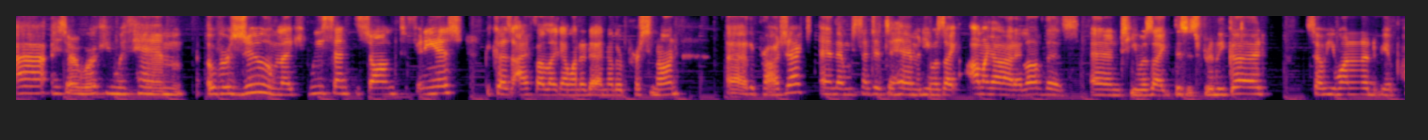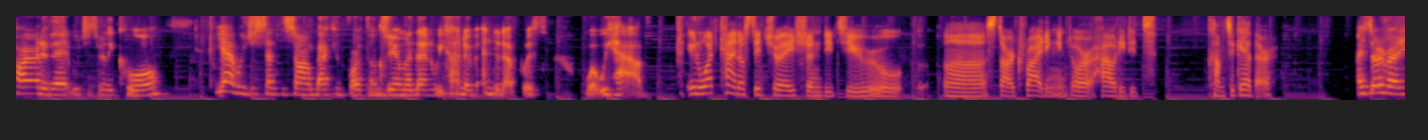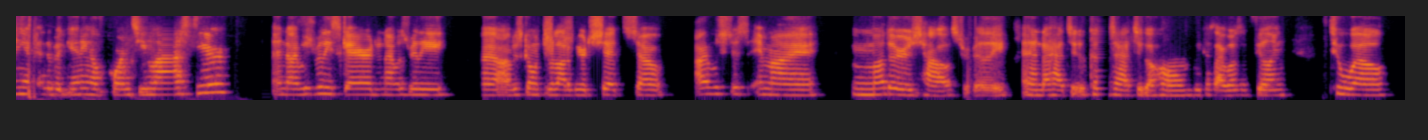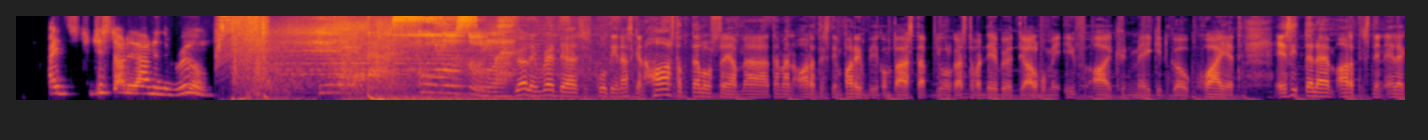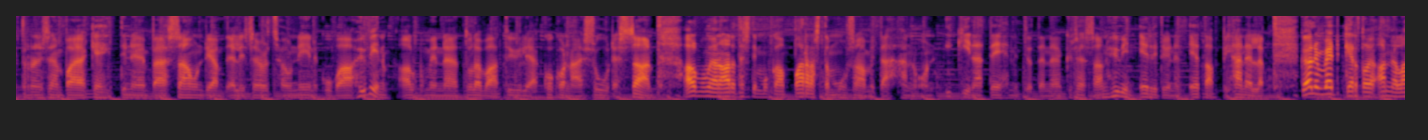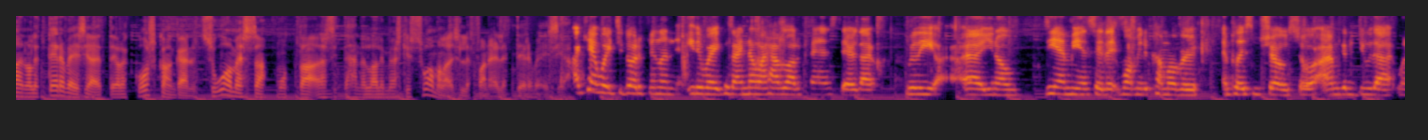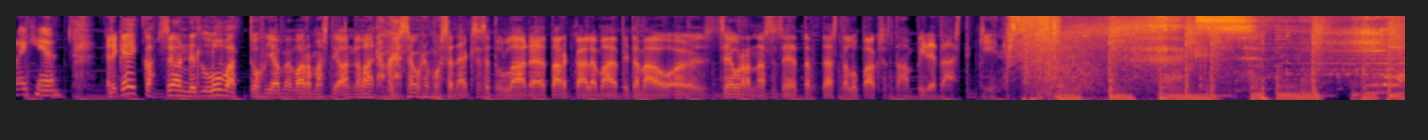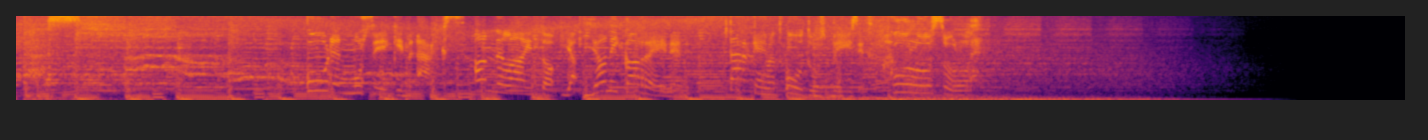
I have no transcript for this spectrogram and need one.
Uh, I started working with him over Zoom. Like we sent the song to Finneas because I felt like I wanted another person on uh, the project, and then we sent it to him, and he was like, "Oh my god, I love this!" And he was like, "This is really good." So he wanted to be a part of it, which is really cool. Yeah, we just sent the song back and forth on Zoom, and then we kind of ended up with what we have. In what kind of situation did you uh, start writing it, or how did it come together? I started writing it in the beginning of quarantine last year, and I was really scared, and I was really, uh, I was going through a lot of weird shit. So I was just in my mother's house, really, and I had to because I had to go home because I wasn't feeling too well. I just started out in the room. Sulle. Girl in Red äh, siis kuultiin äsken haastattelussa ja ää, äh, tämän artistin parin viikon päästä julkaistava debyyttialbumi If I Could Make It Go Quiet esittelee artistin elektronisempaa ja kehittyneempää soundia, eli Serotonin kuvaa hyvin albumin äh, tulevaa tyyliä kokonaisuudessaan. Albumi on artistin mukaan parasta musaa, mitä hän on ikinä tehnyt, joten kyseessä on hyvin erityinen etappi hänelle. Girl in Red kertoi Anne Lainolle terveisiä, ettei ole koskaan käynyt Suomessa, mutta sitten hänellä oli myöskin suomalaisille faneille terveisiä. I can't wait to go to Finland either way because I know I have a lot of fans there that really, uh, you know, DM me and say they want me to come over and play some shows. So I'm gonna do that when I can. Eli keikka, se on nyt luvattu ja me varmasti Anne Lainon kanssa Uudemmassa Näksessä tullaan äh, tarkkailemaan ja pitämään seurannassa se, että tästä lupauksestahan pidetään sitten kiinni. Musiikin X. Anne Laito ja Jani Kareinen. Tärkeimmät uutuusbiisit kuuluu sulle.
